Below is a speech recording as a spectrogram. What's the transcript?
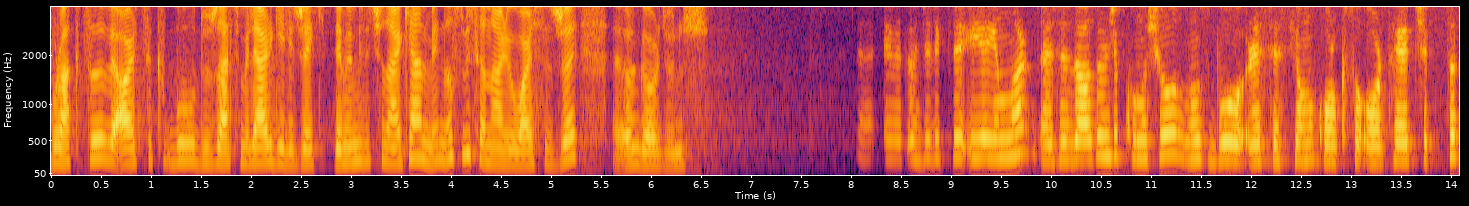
bıraktı ve artık bu düzeltmeler gelecek dememiz için erken mi? Nasıl bir senaryo var sizce e, öngördüğünüz? Evet, öncelikle iyi yayınlar. Ee, Siz de az önce konuşuyordunuz bu resesyon korkusu ortaya çıktı.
